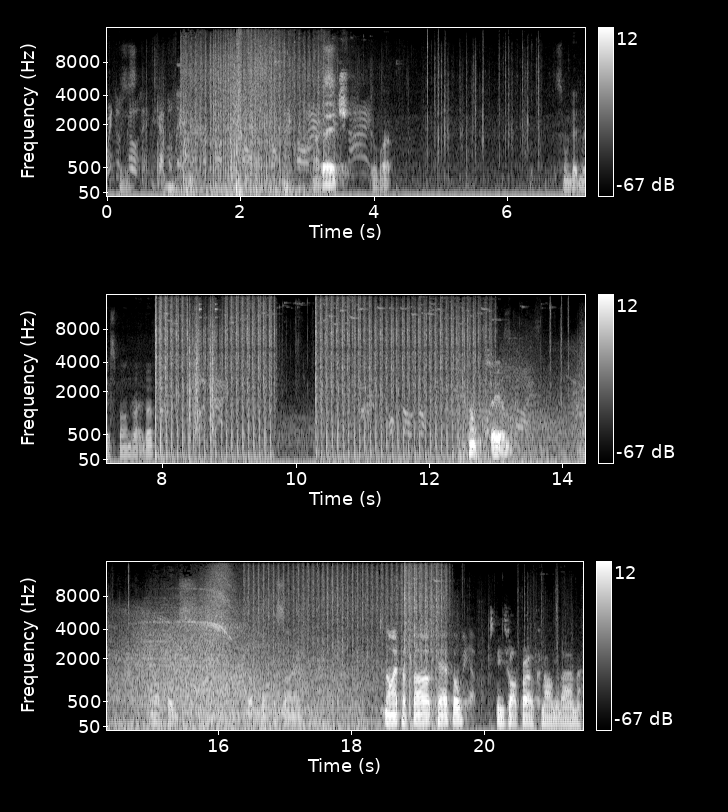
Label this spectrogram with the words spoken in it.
Windows closing. Get to there. Nice. Bitch. Good work. Someone getting respawned right above. Can't see him. Northeast. Dropped off the side. Sniper far. Careful. He's got broken armor down there.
